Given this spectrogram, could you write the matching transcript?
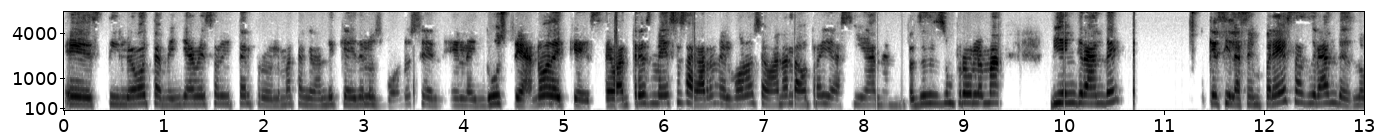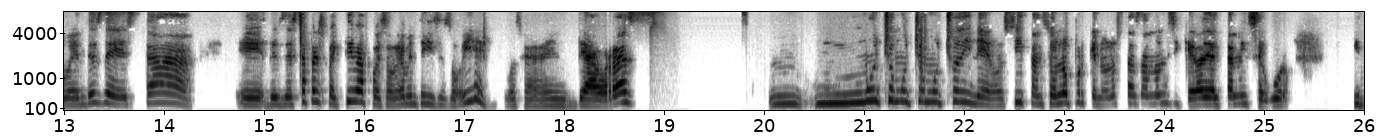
este, y luego también ya ves ahorita el problema tan grande que hay de los bonos en, en, la industria, ¿no? De que se van tres meses, agarran el bono, se van a la otra y así andan. Entonces es un problema bien grande que si las empresas grandes lo ven desde esta, eh, desde esta perspectiva, pues obviamente dices, oye, o sea, te ahorras mucho, mucho, mucho dinero, sí, tan solo porque no lo estás dando ni siquiera de alta ni seguro y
